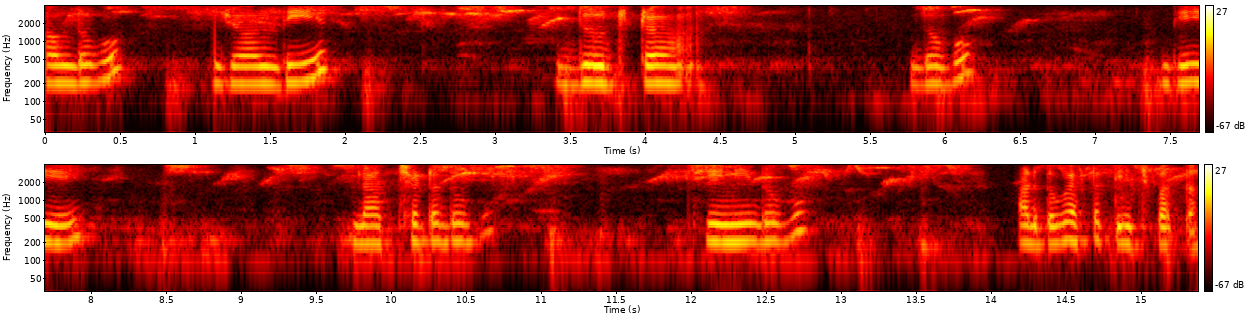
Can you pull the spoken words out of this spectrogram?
জল দেবো, জল দিয়ে দুধটা দেবো, দিয়ে লাচ্ছাটা দেবো, চিনি দেবো, আর দেবো একটা তেজপাতা।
